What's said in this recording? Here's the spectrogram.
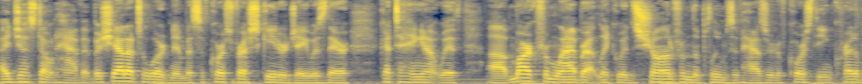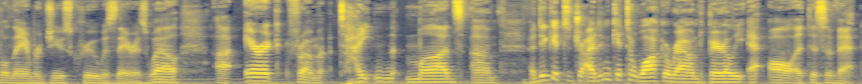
I just don't have it. But shout out to Lord Nimbus. Of course, Fresh Skater J was there. Got to hang out with uh, Mark from Lab Rat Liquids, Sean from the Plumes of Hazard. Of course, the incredible Namber Juice crew was there as well. Uh, Eric from Titan Mods. Um, I did get to try. I didn't get to walk around barely at all at this event,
